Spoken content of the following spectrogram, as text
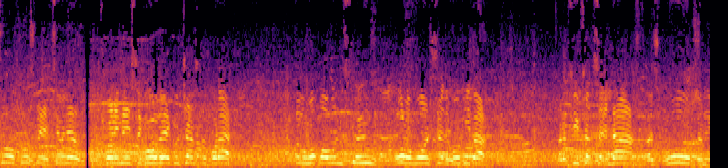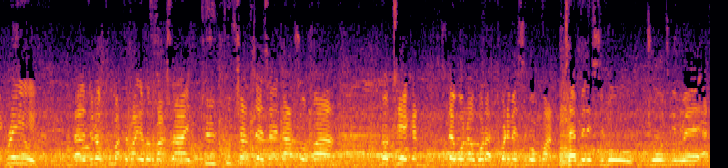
So close, mate. 2 0. 20 minutes to go there. Good chance for the Butter. Duncan Watmore runs through. One on one straight to the goalkeeper. But a few chances setting down. As hope and pray that they do not come back to bite us on the backside. Two good chances setting down so far. Not taken. Still 1 0 Butter. 20 minutes to go. Come on. 10 minutes to go. Jones giving away a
